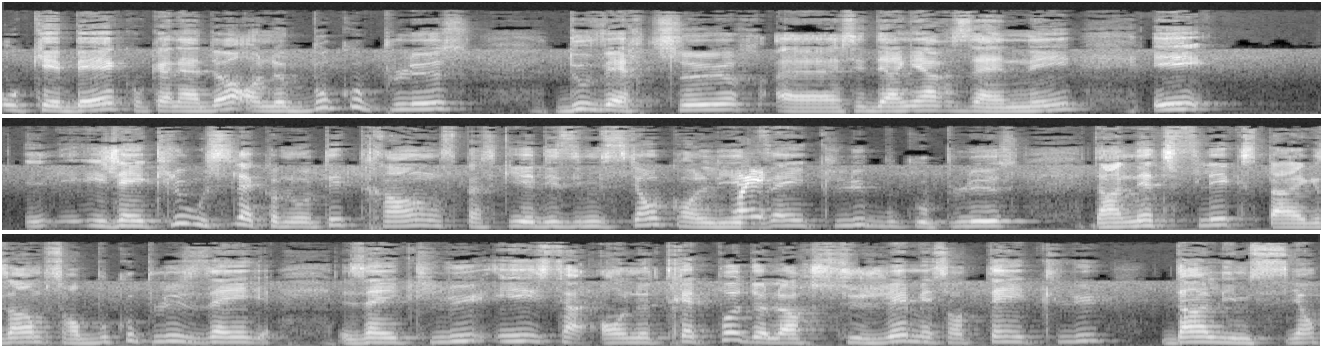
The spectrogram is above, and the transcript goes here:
au Québec, au Canada, on a beaucoup plus d'ouverture euh, ces dernières années et j'inclus aussi la communauté trans parce qu'il y a des émissions qu'on les inclut beaucoup plus. Dans Netflix, par exemple, sont beaucoup plus inclus et ça, on ne traite pas de leur sujet, mais sont inclus dans l'émission.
